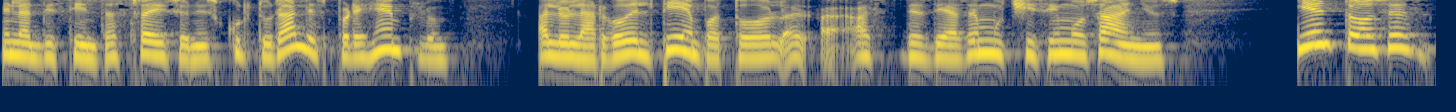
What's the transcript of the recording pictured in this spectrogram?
en las distintas tradiciones culturales, por ejemplo, a lo largo del tiempo, a todo, a- a- desde hace muchísimos años. Y entonces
